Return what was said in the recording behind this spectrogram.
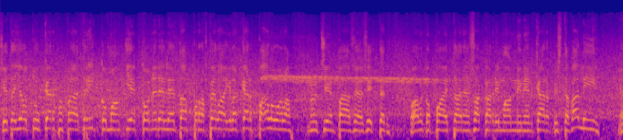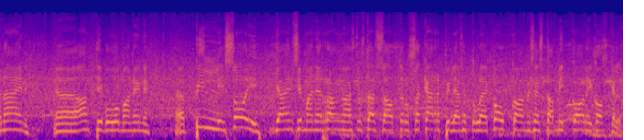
sieltä joutuu kärppäpelät rikkomaan kiekkoon edelleen Tappara pelaajilla kärppäalueella. Nyt siihen pääsee sitten valkopaitainen Sakari Manninen kärpistä väliin ja näin ää, Antti Buumanin ää, pilli soi ja ensimmäinen rangaistus tässä ottelussa Kärpille ja se tulee koukkaamisesta Mikko Alikoskelle.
